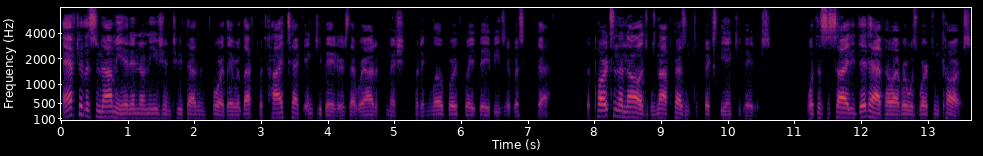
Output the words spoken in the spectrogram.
After the tsunami hit Indonesia in 2004, they were left with high-tech incubators that were out of commission, putting low birth weight babies at risk of death. The parts and the knowledge was not present to fix the incubators. What the society did have, however, was working cars.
